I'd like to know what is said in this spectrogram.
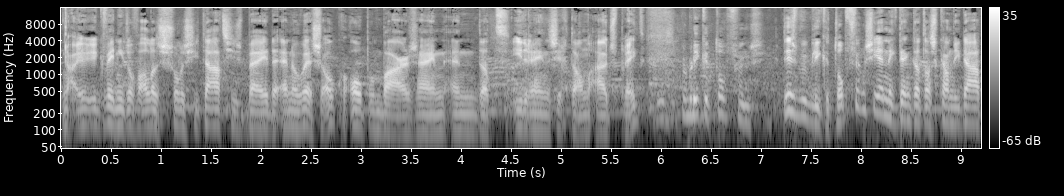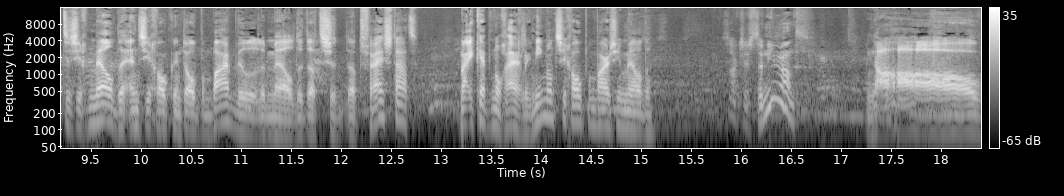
Nou, ik weet niet of alle sollicitaties bij de NOS ook openbaar zijn en dat iedereen zich dan uitspreekt. Dit is een publieke topfunctie. Dit is een publieke topfunctie en ik denk dat als kandidaten zich melden en zich ook in het openbaar willen melden, dat ze dat vrij staat. Maar ik heb nog eigenlijk niemand zich openbaar zien melden. Straks is er niemand. Nou,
